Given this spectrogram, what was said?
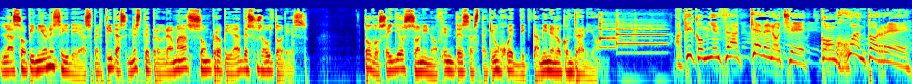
Las opiniones e ideas vertidas en este programa son propiedad de sus autores. Todos ellos son inocentes hasta que un juez dictamine lo contrario. Aquí comienza ¿Qué de noche? con Juan Torre.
